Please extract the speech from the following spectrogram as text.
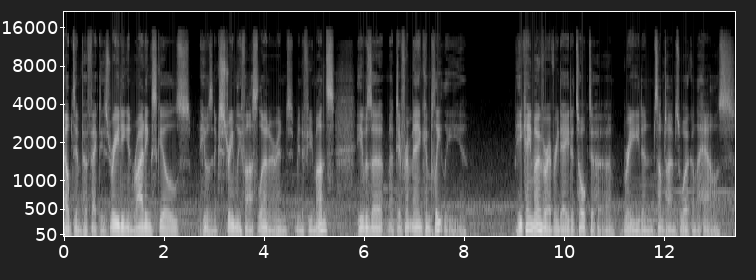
helped him perfect his reading and writing skills. He was an extremely fast learner, and in a few months, he was a, a different man completely. He came over every day to talk to her, read, and sometimes work on the house.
